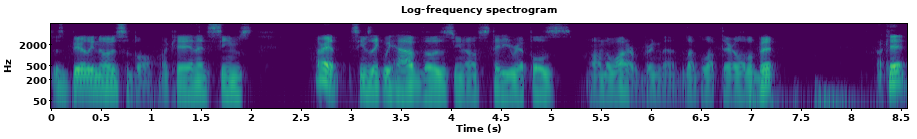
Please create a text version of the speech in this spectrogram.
just barely noticeable. Okay, and then it seems, all right, seems like we have those, you know, steady ripples on the water. Bring the level up there a little bit. Okay,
